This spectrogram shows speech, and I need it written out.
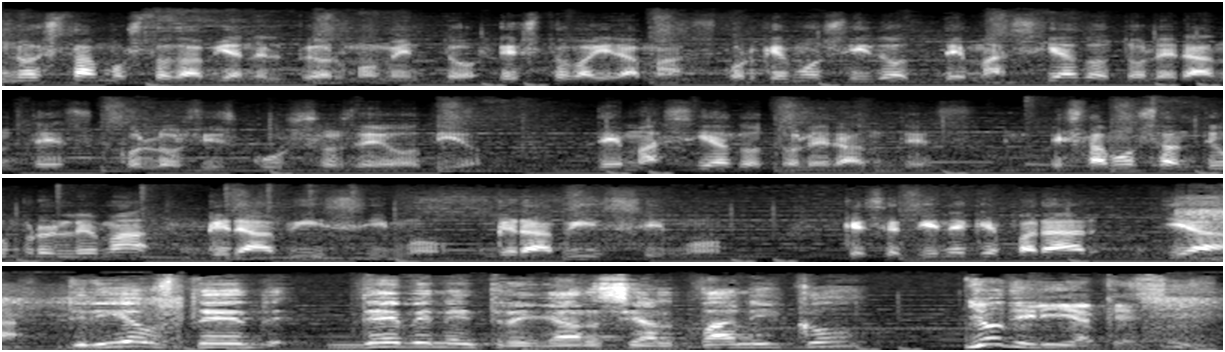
no estamos todavía en el peor momento. Esto va a ir a más porque hemos sido demasiado tolerantes con los discursos de odio. Demasiado tolerantes. Estamos ante un problema gravísimo, gravísimo, que se tiene que parar ya. ¿Diría usted deben entregarse al pánico? Yo diría que sí.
